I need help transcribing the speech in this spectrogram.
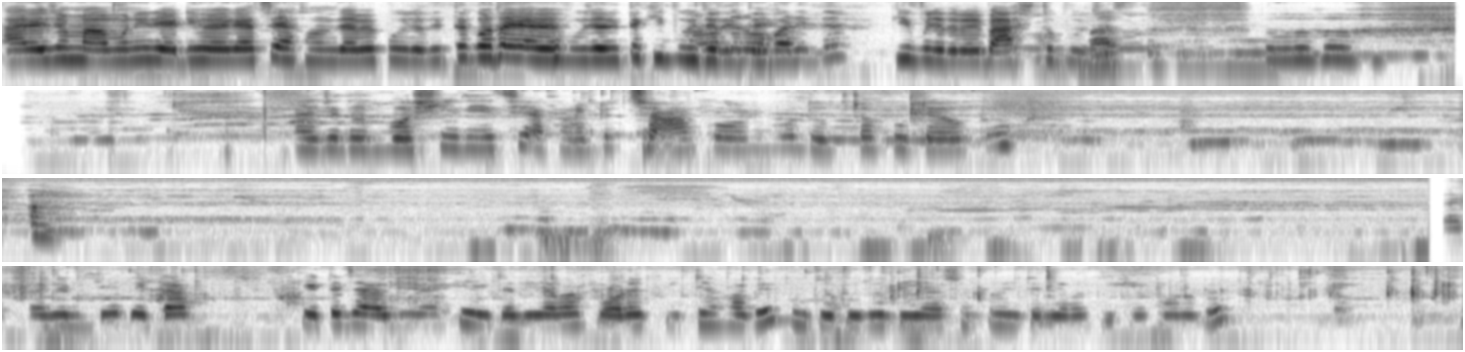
আর এই যে মামনি রেডি হয়ে গেছে এখন যাবে পুজো দিতে। কোথায় যাবে পুজো দিতে? কি পুজো দিতে? বাড়িতে? কি পুজো দেবে? বাস্তু পুজো। ওহ। আর যে দুধ বসিয়ে দিয়েছি এখন একটু চা করব দুধটা ফুটে উঠুক। এক প্যাকেট দুধ, এটা কেটে জাল দিয়ে রাখি এটা দিয়ে আবার পরে পিঠে হবে, পুজো টুজো দিয়ে আসার পর এটা দিয়ে আবার পিঠে করবে। তো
